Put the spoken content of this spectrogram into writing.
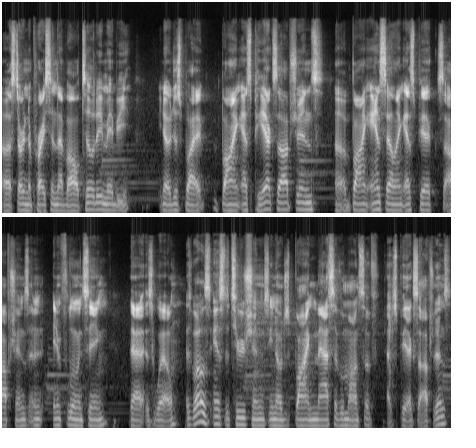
uh, starting to price in that volatility, maybe, you know, just by buying SPX options, uh, buying and selling SPX options and influencing that as well, as well as institutions, you know, just buying massive amounts of SPX options.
